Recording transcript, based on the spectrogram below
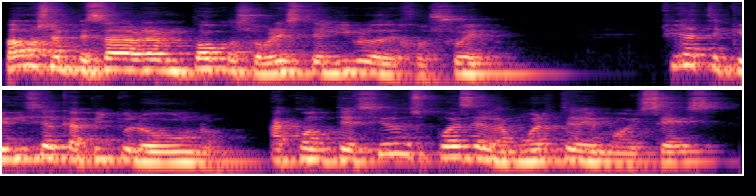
vamos a empezar a hablar un poco sobre este libro de Josué. Fíjate que dice el capítulo 1, aconteció después de la muerte de Moisés,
